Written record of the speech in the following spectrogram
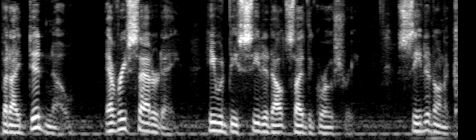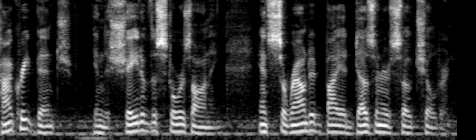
But I did know every Saturday he would be seated outside the grocery, seated on a concrete bench in the shade of the store's awning and surrounded by a dozen or so children.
